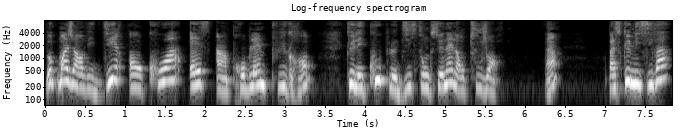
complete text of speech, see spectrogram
Donc moi j'ai envie de dire en quoi est-ce un problème plus grand que les couples dysfonctionnels en tout genre, hein? Parce que Missiva,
